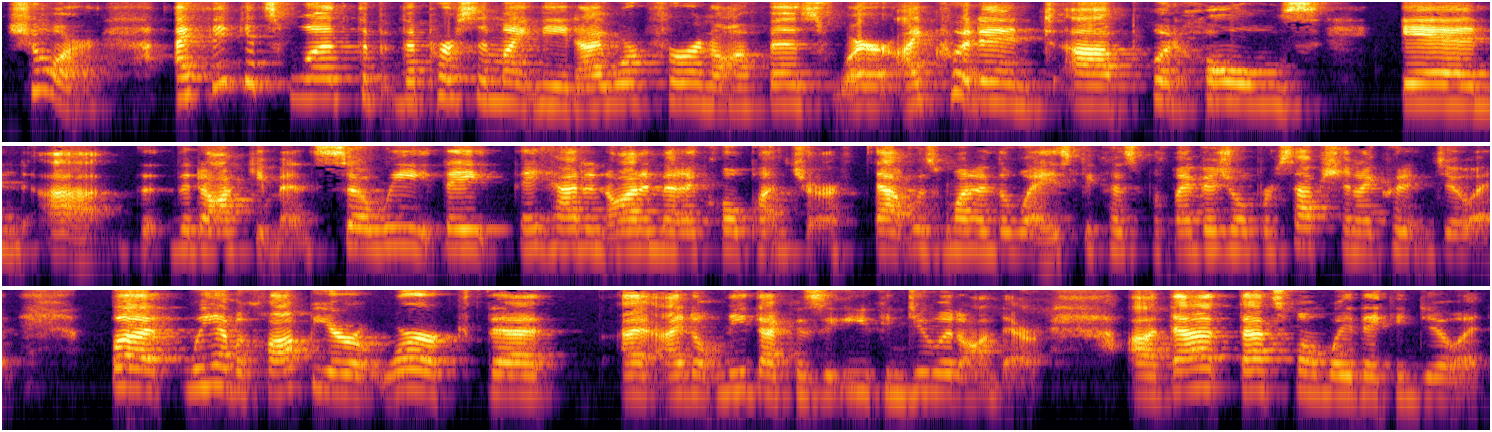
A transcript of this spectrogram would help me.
Sure. I think it's what the, the person might need. I work for an office where I couldn't uh, put holes in uh, the, the, documents. So we they they had an automatic hole puncher. That was one of the ways because with my visual perception, I couldn't do it. But we have a copier at work that I, I don't need that because you can do it on there. Uh, that that's one way they can do it.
